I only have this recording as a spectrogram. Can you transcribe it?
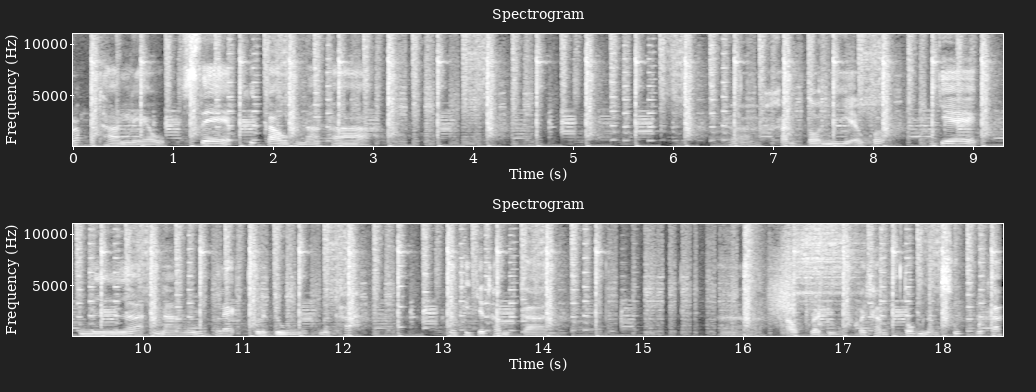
รับประทานแล้วแซ่บคือเก่าหนนะคะค่ะ ตอนนี้แอลก็แยกเนื้อหนังและกระดูกนะคะ เพื่อที่จะทำการเอากระดูกไปทำต้มน้ำซุปนะคะ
